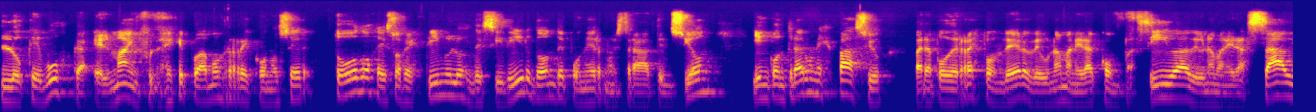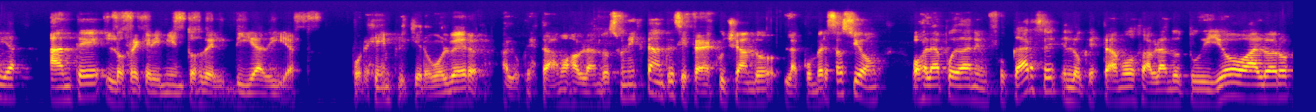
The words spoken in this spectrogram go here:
Lo que busca el mindfulness es que podamos reconocer todos esos estímulos, decidir dónde poner nuestra atención y encontrar un espacio para poder responder de una manera compasiva, de una manera sabia ante los requerimientos del día a día. Por ejemplo, y quiero volver a lo que estábamos hablando hace un instante, si están escuchando la conversación, ojalá puedan enfocarse en lo que estamos hablando tú y yo, Álvaro,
